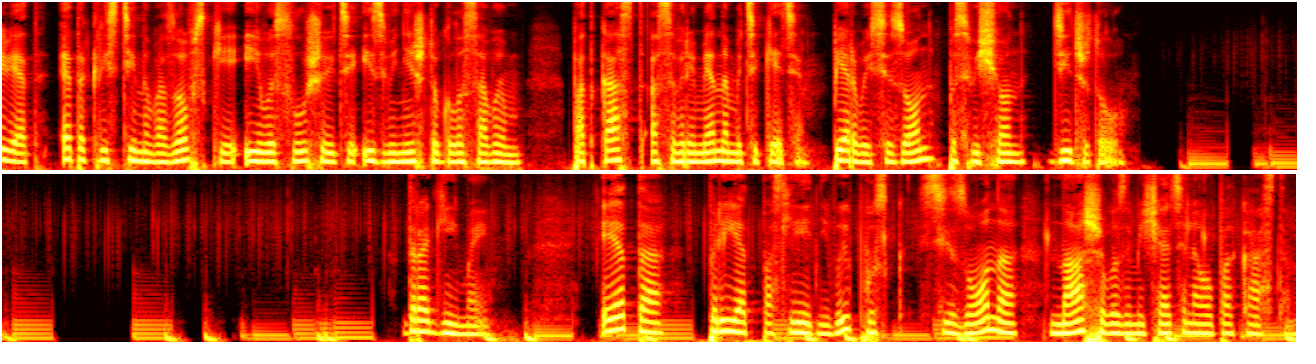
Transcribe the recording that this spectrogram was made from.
Привет, это Кристина Вазовский, и вы слушаете «Извини, что голосовым» — подкаст о современном этикете. Первый сезон посвящен digital у. Дорогие мои, это предпоследний выпуск сезона нашего замечательного подкаста.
